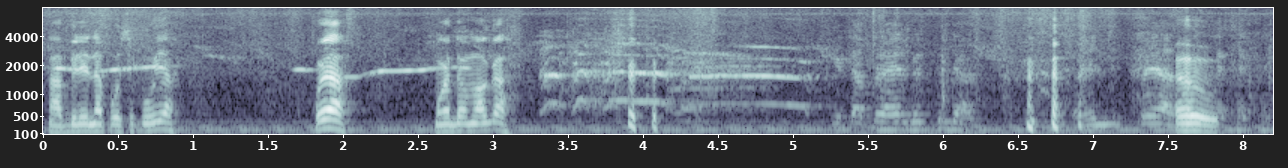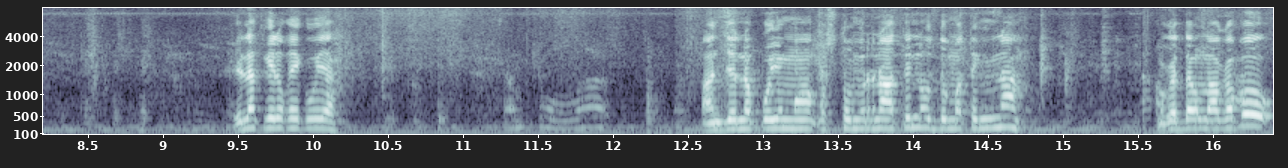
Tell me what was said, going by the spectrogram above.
Nabili na po si Kuya. Kuya, magandang umaga. Kita pa helmet ko dyan. helmet pa yan. Oh. Ilang kilo kay kuya? Sampu nga. Andyan na po yung mga customer natin o dumating na. Magandang umaga po.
